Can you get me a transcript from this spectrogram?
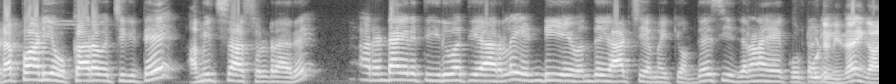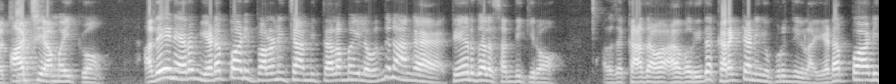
எடப்பாடியை உட்கார வச்சுக்கிட்டே அமித்ஷா சொல்கிறாரு ரெண்டாயிரத்தி இருபத்தி ஆறில் என்டிஏ வந்து ஆட்சி அமைக்கும். தேசிய ஜனநாயக கூட்டணி தான் ஆட்சி அமைக்கும். அதே நேரம் எடப்பாடி பழனிசாமி தலைமையில் வந்து நாங்கள் தேர்தலை சந்திக்கிறோம். அது கதை அவர் இதை கரெக்டாக நீங்கள் புரிஞ்சுக்கலாம். எடப்பாடி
